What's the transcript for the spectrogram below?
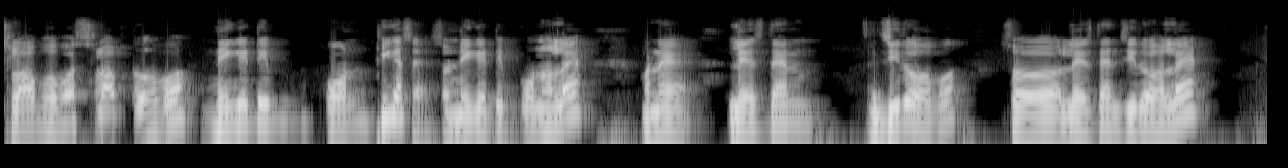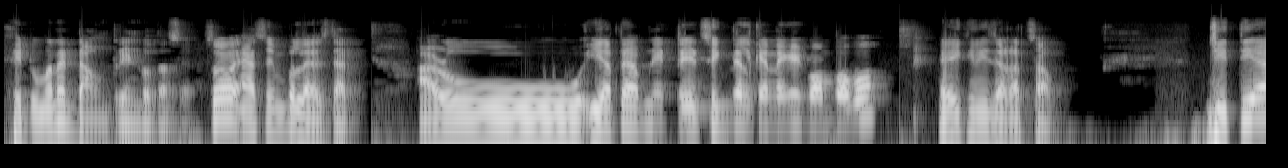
শ্লপ হ'ব শ্লপটো হ'ব নিগেটিভ কোণ ঠিক আছে? চ' নিগেটিভ কোণ হ'লে মানে লেছ দেন জিৰ' হ'ব। চ' লেছ দেন জিৰ' হ'লে সেইটো মানে ডাউন ট্ৰেণ্ডত আছে। So' as simple as that আৰু ইয়াতে আপুনি ট্ৰেড ছিগনেল কেনেকৈ গম পাব? এইখিনি জেগাত চাওক। যেতিয়া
